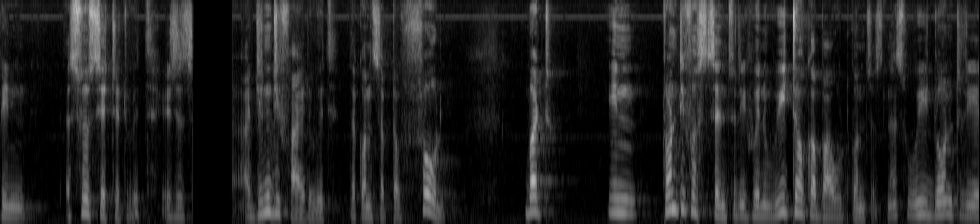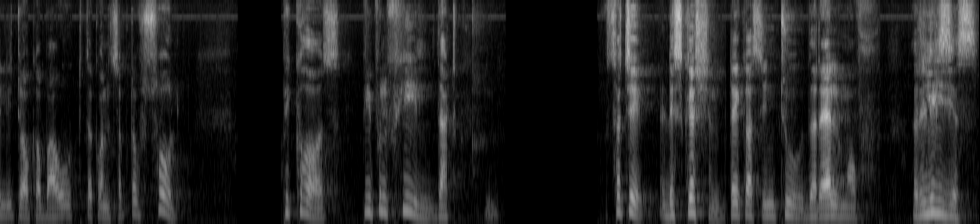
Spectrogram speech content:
been associated with, it is identified with the concept of soul. But in 21st century, when we talk about consciousness, we do not really talk about the concept of soul, because people feel that such a discussion take us into the realm of religious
